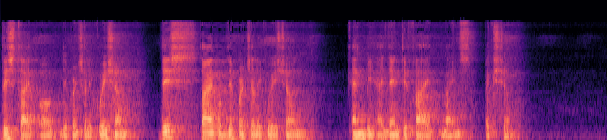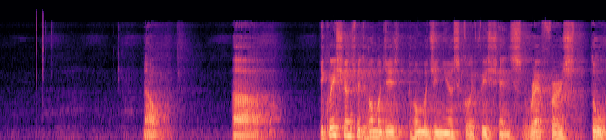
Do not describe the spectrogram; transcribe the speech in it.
this type of differential equation. This type of differential equation can be identified by inspection. Now, uh, equations with homoge homogeneous coefficients refers to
